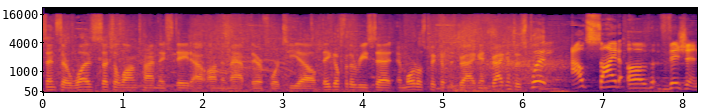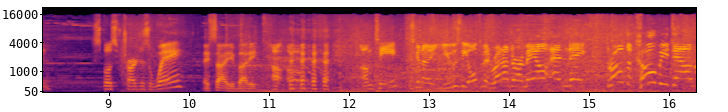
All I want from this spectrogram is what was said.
since there was such a long time, they stayed out on the map there for TL. They go for the reset. Immortals pick up the Dragon. Dragons are split. Outside of Vision, explosive charges away. They saw you, buddy. Uh-oh. um, T is going to use the ultimate right onto Armao, and they throw the Kobe down.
